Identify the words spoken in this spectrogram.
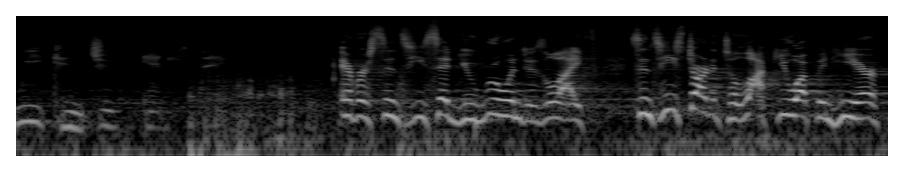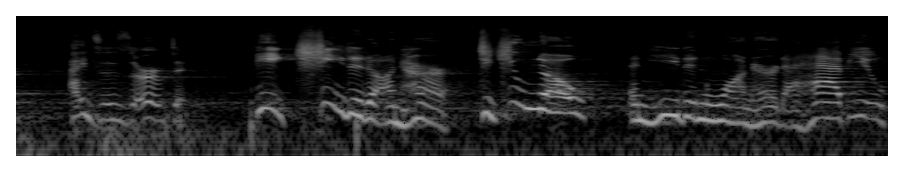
We can do anything. Ever since he said you ruined his life, since he started to lock you up in here, I deserved it. He cheated on her. Did you know? And he didn't want her to have you,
